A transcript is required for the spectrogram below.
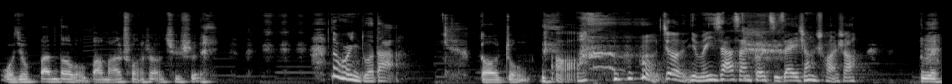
我就搬到了我爸妈床上去睡。那会儿你多大？高中。哦，就你们一家三口挤在一张床上，对，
